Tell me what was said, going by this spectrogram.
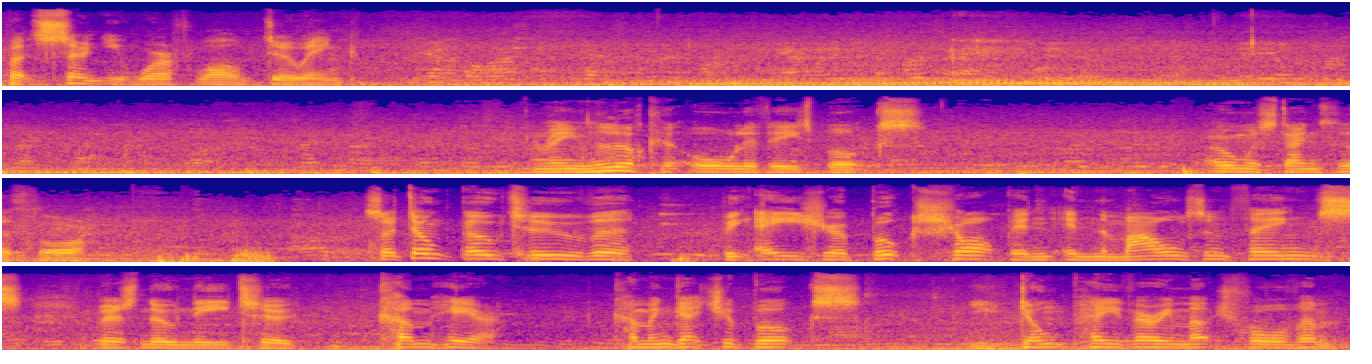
But certainly worthwhile doing. I mean, look at all of these books. Almost down to the floor. So don't go to the the Asia bookshop in, in the malls and things. There's no need to. Come here. Come and get your books. You don't pay very much for them.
